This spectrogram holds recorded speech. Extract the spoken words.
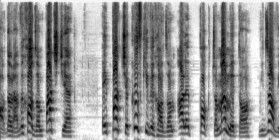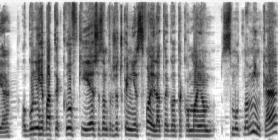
O, dobra, wychodzą, patrzcie! Ej, patrzcie, krówki wychodzą, ale pokcza, mamy to, widzowie. Ogólnie chyba te krówki jeszcze są troszeczkę nie swoje, dlatego taką mają smutną minkę,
